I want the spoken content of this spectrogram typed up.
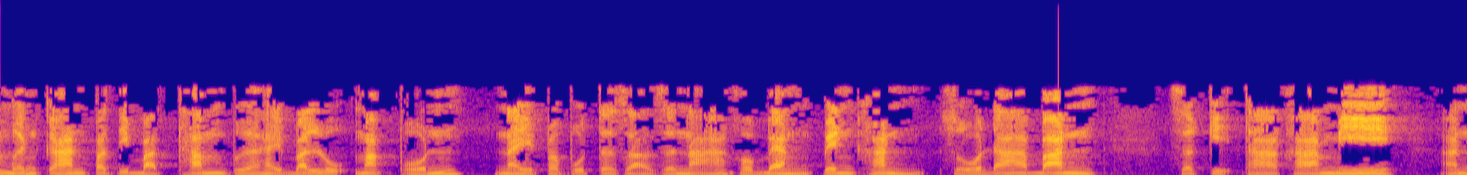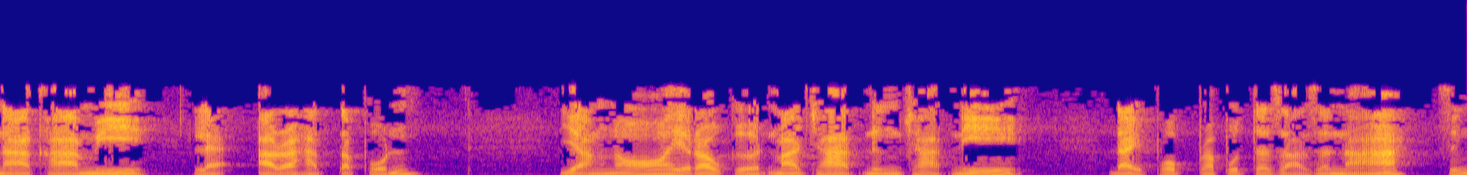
เหมือนการปฏิบัติธรรมเพื่อให้บรรลุมรรคผลในพระพุทธศาสนาเขาแบ่งเป็นขั้น โสดาบัน สกิทาคามี อนาคามี และอรหัตผล อย่างน้อยเราเกิดมาชาติหนึ่งชาตินี้ ได้พบพระพุทธศาสนาซึ่ง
